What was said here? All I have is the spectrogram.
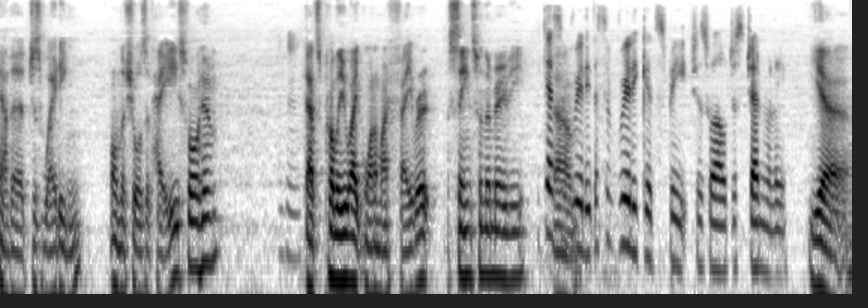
how they're just waiting on the shores of Hades for him. Mhm. That's probably like one of my favorite scenes from the movie. That's a um, really that's a really good speech as well, just generally. Yeah,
